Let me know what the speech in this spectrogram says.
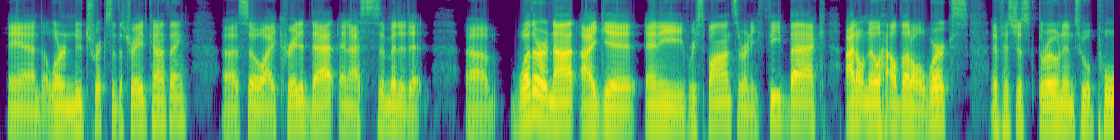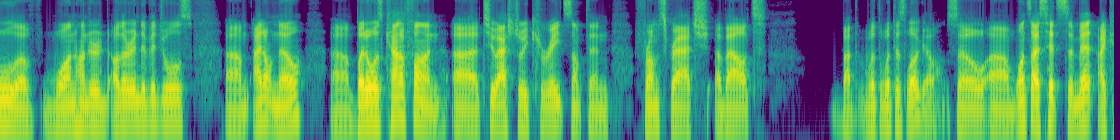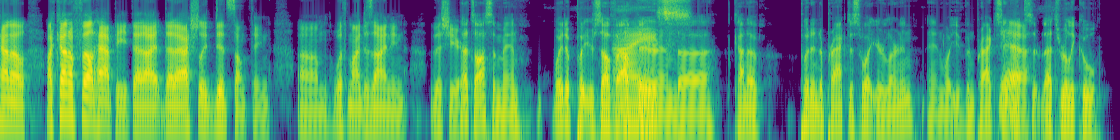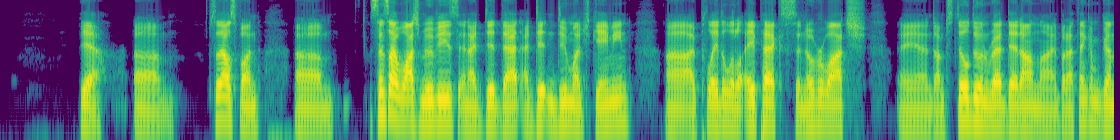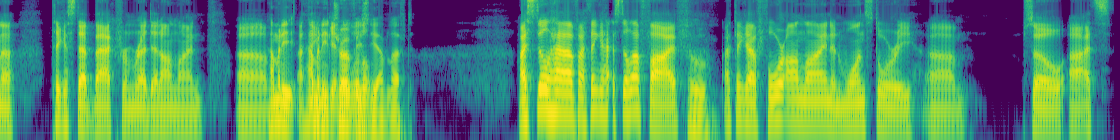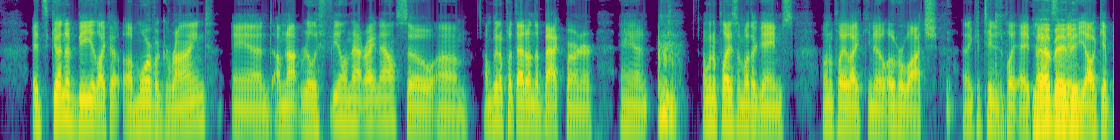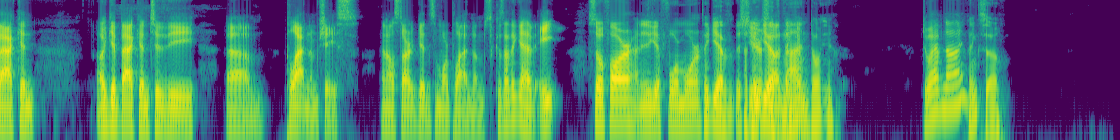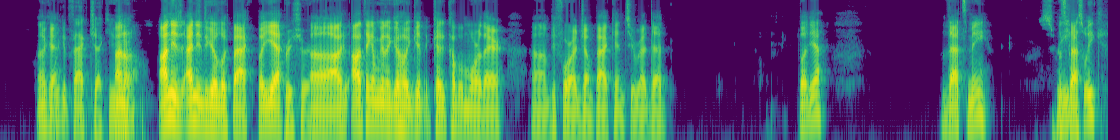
and learn new tricks of the trade, kind of thing. Uh, so I created that and I submitted it. Um, whether or not I get any response or any feedback, I don't know how that all works. If it's just thrown into a pool of 100 other individuals, um, I don't know. Uh, but it was kind of fun uh, to actually create something from scratch about about with with this logo. So um, once I hit submit, I kind of I kind of felt happy that I that I actually did something um, with my designing this year. That's awesome, man. Way to put yourself out there and uh, kind of put into practice what you're learning and what you've been practicing. Yeah. That's that's really cool. Yeah. Um, so that was fun. Um, since I watched movies and I did that, I didn't do much gaming. Uh, I played a little Apex and Overwatch, and I'm still doing Red Dead Online, but I think I'm gonna take a step back from Red Dead Online. Um, How many how many I'm getting a trophies little- do you have left? I still have. I think I still have five. Oh, I think I have four online and one story. Um, so uh, it's it's gonna be like a, a more of a grind, and I'm not really feeling that right now. So um, I'm gonna put that on the back burner, and I'm gonna play some other games. I'm gonna play like you know Overwatch, and continue to play Apex. Yeah, baby. Maybe I'll get back in. I'll get back into the um, platinum chase, and I'll start getting some more platinums because I think I have eight so far. I need to get four more. I think you have. This I year, think you so I have think 9 I'm- don't you? Do I have nine? I think so. Okay. We could fact check you. I don't know. I need I need to go look back, but yeah, Pretty sure. uh, I, I think I'm gonna go and get, get a couple more there um, before I jump back into Red Dead. But yeah, that's me this past week.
